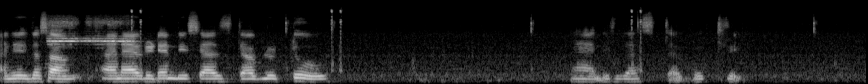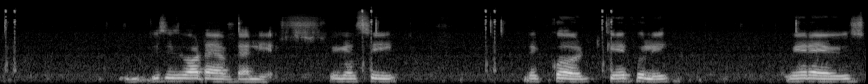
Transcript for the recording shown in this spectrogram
And this is the sum. And I have written this as w2 and this is as w3 this is what I have done here. You can see the code carefully where I used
